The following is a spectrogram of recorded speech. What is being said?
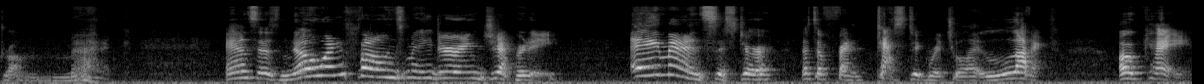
dramatic. Anne says, No one phones me during Jeopardy. Amen, sister. That's a fantastic ritual. I love it. Okay.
